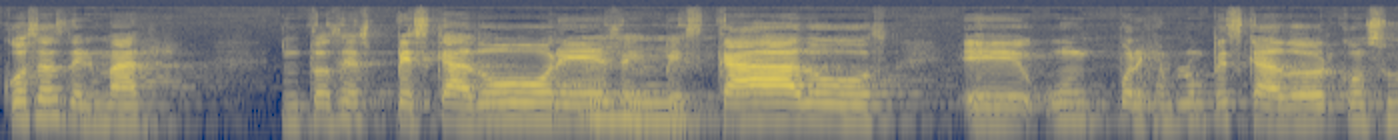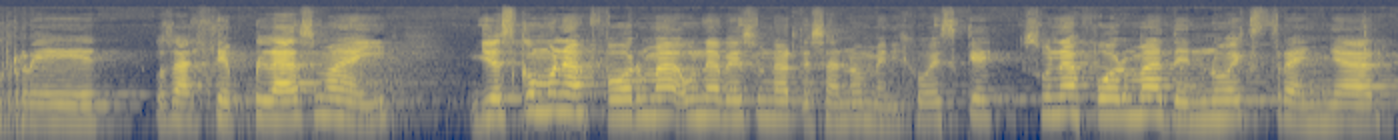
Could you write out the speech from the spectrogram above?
cosas del mar. Entonces, pescadores, Ujú. pescados, eh, un, por ejemplo, un pescador con su red, o sea, se plasma ahí. Y es como una forma, una vez un artesano me dijo, es que es una forma de no extrañar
